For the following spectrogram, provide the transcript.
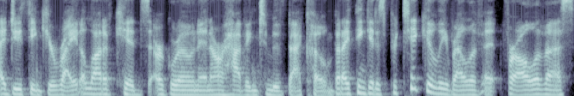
I do think you're right. A lot of kids are grown and are having to move back home. But I think it is particularly relevant for all of us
